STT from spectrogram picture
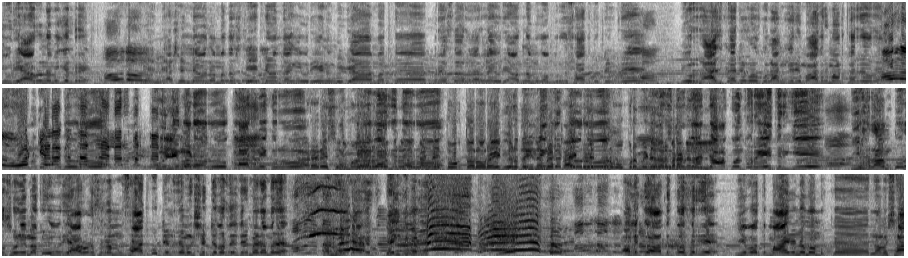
ಇವ್ರು ಯಾರು ನಮಗಿಲ್ರಿ? ಹೌದೌದು. ನ್ಯಾಷನಲ್ ಲೆವೆಲ್ ಮತ್ತೆ ಸ್ಟೇಟ್ ಲೆವೆಲ್ದಾಗ ಇವ್ರು ಏನು ಮೀಡಿಯಾ ಮತ್ತೆ ಪ್ರೆಸ್ ಅವ್ರಲ್ಲ ಇವ್ರು ಯಾರು ನಮ್ಗೆ ಒಬ್ರಿಗೂ ಸಾಥ್ ಕೊಟ್ಟಿನ್ರಿ ಇವ್ರು ರಾಜಕಾರಣಿಗಳು ಗುಲಾಮಗಿರಿ ಮಾತ್ರ ಮಾಡ್ತಾರ್ರಿ ಇವ್ರು. ಕೂಲಿ ಮಾಡೋರು ಕಾರ್ಮಿಕರು ಹಾಕುವಂತ ರೈತರಿಗೆ ಈ ಹರಾಮ್ಕೋರು ಸುಳಿ ಮಕ್ಕಳು ಇವ್ರು ಯಾರು ನಮ್ಗೆ ಸಾಥ್ ಕೊಟ್ಟಿಲ್ಲ ನಮಗೆ ಶಿಟ್ಟು ಬರ್ತೈತ್ರಿ ಮೇಡಮ್ ನಮ್ಮ ಬೆಂಕಿ ಬರ್ತೈತಿ ಅದಕ್ಕೆ ಅದಕ್ಕೋಸ್ಕರ ರೀ ಇವತ್ತು ಮಾರಿ ನಮ್ಮ ನಮ್ಮ ಶಾ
